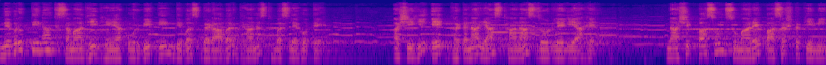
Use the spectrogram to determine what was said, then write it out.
निवृत्तीनाथ समाधी घेण्यापूर्वी तीन दिवस गडावर ध्यानस्थ बसले होते. अशी ही एक घटना या स्थानास जोडलेली आहे. नाशिकपासून सुमारे पासष्ट किमी.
